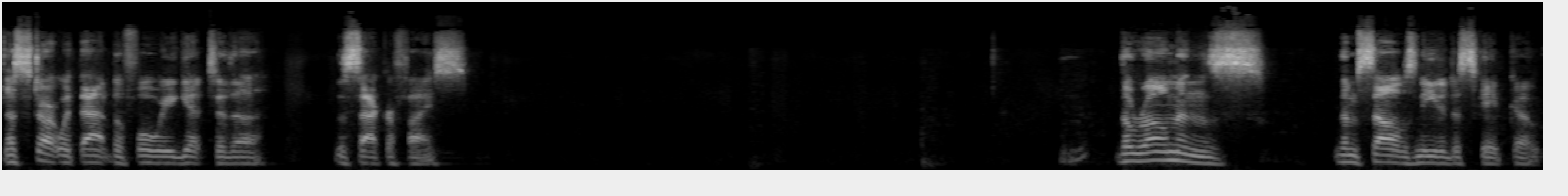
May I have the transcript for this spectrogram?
Let's start with that before we get to the, the sacrifice. The Romans themselves needed a scapegoat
